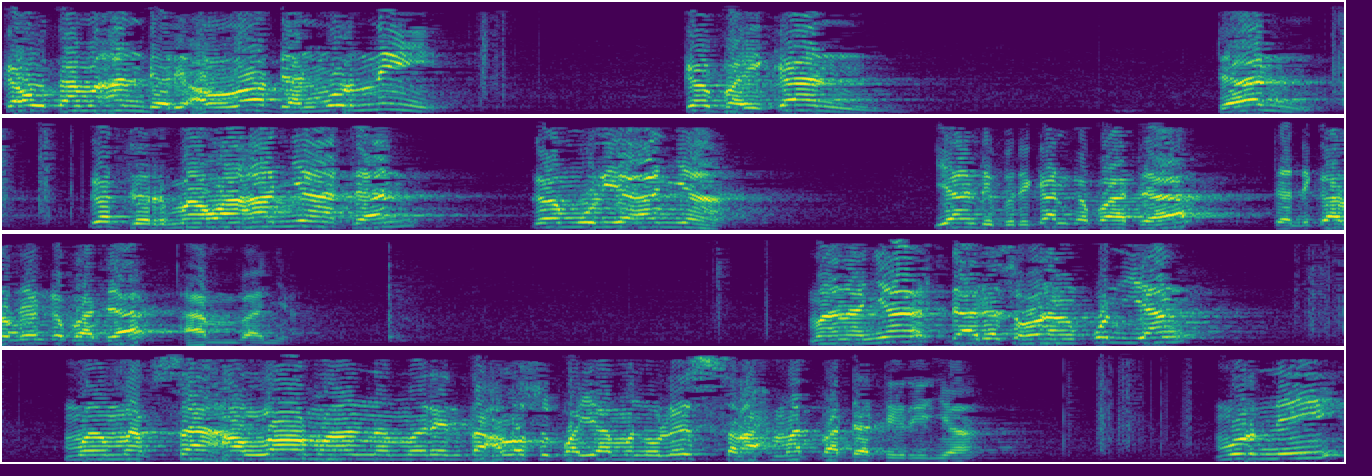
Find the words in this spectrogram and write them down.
keutamaan dari Allah dan murni kebaikan dan kedermawaannya dan kemuliaannya yang diberikan kepada dan dikaruniakan kepada hambanya. Mananya tidak ada seorang pun yang memaksa Allah, memerintah Allah supaya menulis rahmat pada dirinya. Murni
